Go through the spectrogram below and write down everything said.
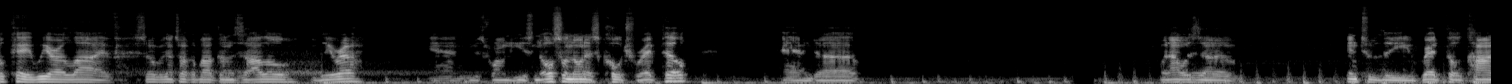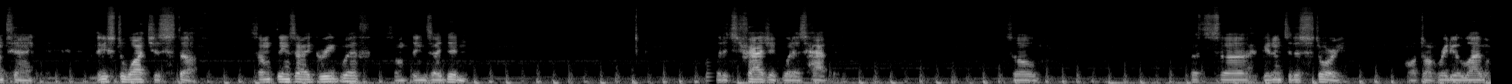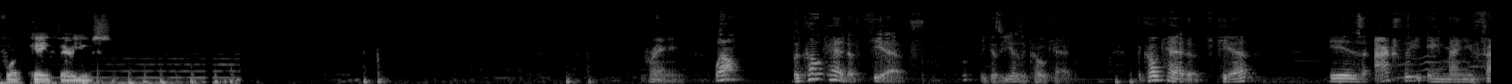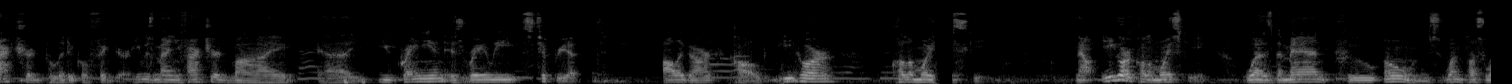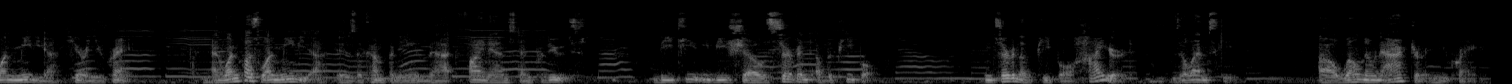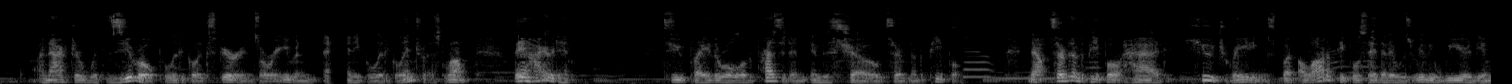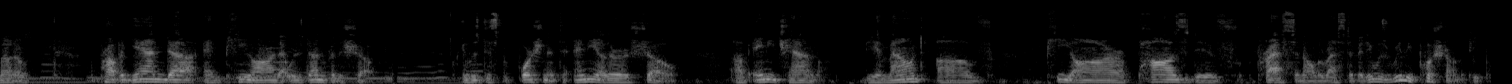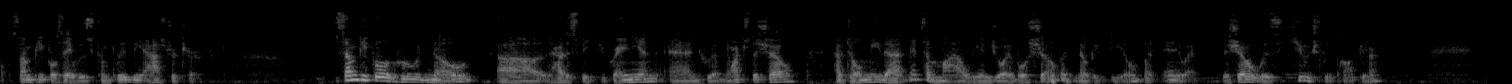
Okay, we are live. So we're gonna talk about Gonzalo Lira, and he was from. He's also known as Coach Red Pill, and uh, when I was uh, into the Red Pill content, I used to watch his stuff. Some things I agreed with, some things I didn't. But it's tragic what has happened. So let's uh, get into this story. I'll talk radio live at 4K, fair use. Ukraine. Well, the cokehead of Kiev, because he is a cokehead, the cokehead of Kiev is actually a manufactured political figure. He was manufactured by a Ukrainian Israeli Cypriot oligarch called Igor Kolomoisky. Now, Igor Kolomoisky was the man who owns One Plus One Media here in Ukraine. And One Plus One Media is the company that financed and produced the TV show Servant of the People. And Servant of the People hired Zelensky, a well-known actor in Ukraine, an actor with zero political experience or even any political interest. Well, they hired him to play the role of the president in this show, Servant of the People. Now, Servant of the People had huge ratings, but a lot of people say that it was really weird the amount of propaganda and PR that was done for the show. It was disproportionate to any other show of any channel. The amount of PR, positive press, and all the rest of it, it was really pushed on the people. Some people say it was completely astroturfed. Some people who know uh, how to speak Ukrainian and who have watched the show have told me that it's a mildly enjoyable show, but no big deal. But anyway, the show was hugely popular.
